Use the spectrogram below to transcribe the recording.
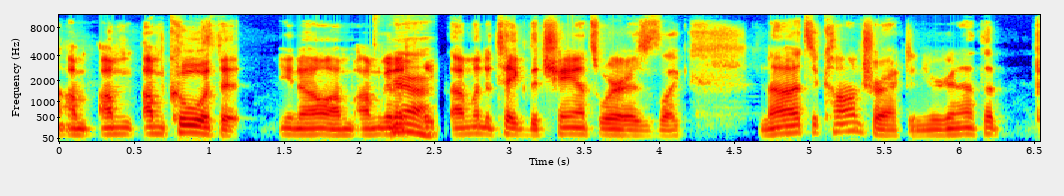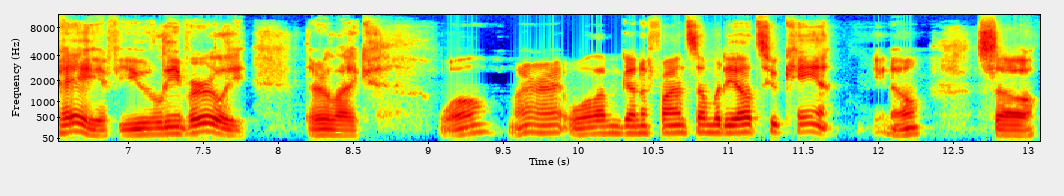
I'm I'm I'm cool with it. You know, I'm I'm gonna Yeah. take, I'm gonna take the chance. Whereas like, no, it's a contract and you're gonna have to pay if you leave early. They're like, well, all right, well I'm gonna find somebody else who can't. You know, so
